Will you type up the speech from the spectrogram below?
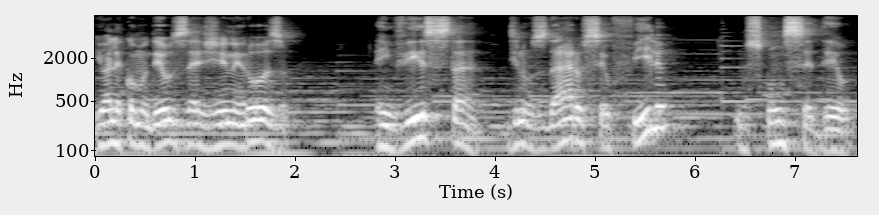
E olha como Deus é generoso em vista de nos dar o seu filho, nos concedeu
